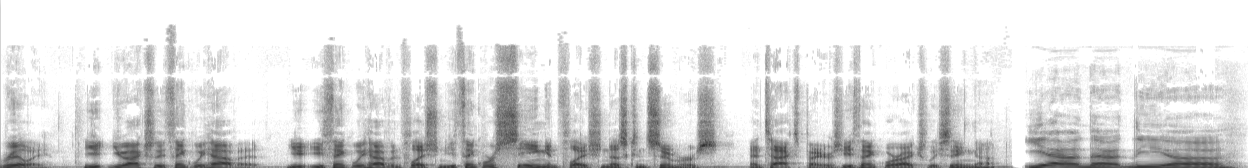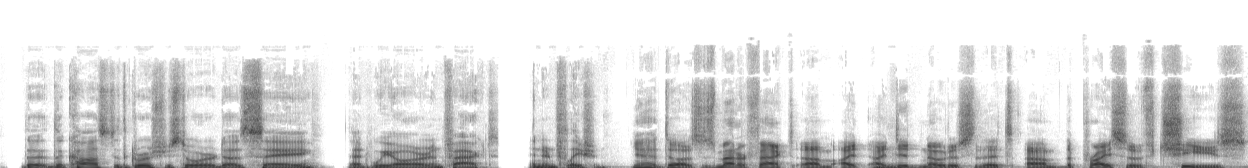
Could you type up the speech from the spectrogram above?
Really? You you actually think we have it? You you think we have inflation? You think we're seeing inflation as consumers and taxpayers? You think we're actually seeing that? yeah that the uh the the cost at the grocery store does say that we are in fact in inflation. Yeah, it does. As a matter of fact, um, I, I did notice that um, the price of cheese,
